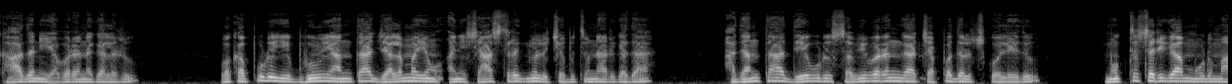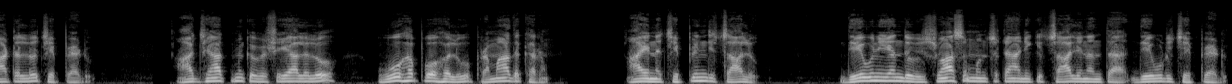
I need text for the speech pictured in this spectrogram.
కాదని ఎవరనగలరు? ఒకప్పుడు ఈ భూమి అంతా జలమయం అని శాస్త్రజ్ఞులు చెబుతున్నారు గదా అదంతా దేవుడు సవివరంగా చెప్పదలుచుకోలేదు ముక్తసరిగా మూడు మాటల్లో చెప్పాడు. ఆధ్యాత్మిక విషయాలలో ఊహపోహలు ప్రమాదకరం. ఆయన చెప్పింది చాలు. దేవుని యందు విశ్వాసం ఉంచటానికి చాలినంత దేవుడు చెప్పాడు.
